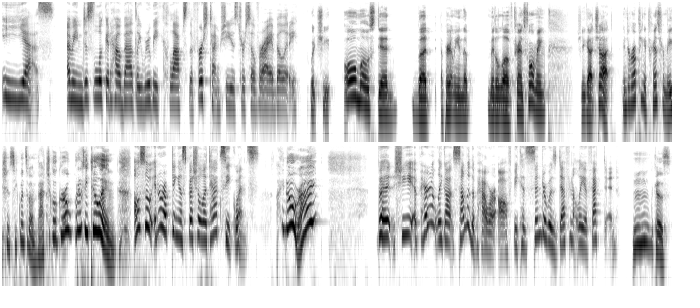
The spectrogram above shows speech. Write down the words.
Yes. I mean, just look at how badly Ruby collapsed the first time she used her Silver Eye ability. Which she almost did, but apparently in the middle of transforming, she got shot. Interrupting a transformation sequence of a magical girl? What are they doing? Also interrupting a special attack sequence. I know, right? But she apparently got some of the power off because Cinder was definitely affected. Mm -hmm, because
